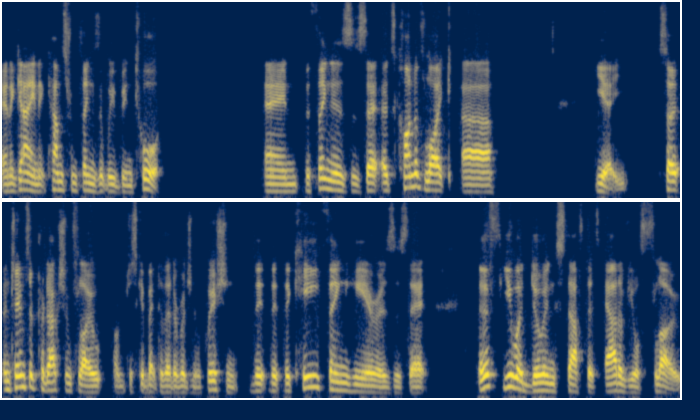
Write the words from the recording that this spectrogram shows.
and again, it comes from things that we've been taught. And the thing is, is that it's kind of like, uh, yeah. So in terms of production flow, I'll just get back to that original question. The, the the key thing here is is that if you are doing stuff that's out of your flow,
